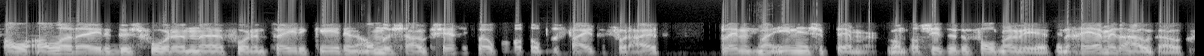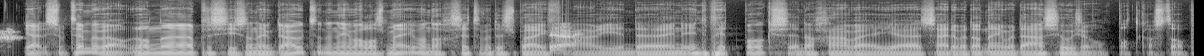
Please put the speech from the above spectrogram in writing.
al, alle reden dus voor een, voor een tweede keer. En anders zou ik zeggen, ik loop er wat op de feiten vooruit. Plan het maar in in september. Want dan zitten we er volgens mij weer. En dan ga jij met de auto. Ja, september wel. Dan uh, precies. Dan neem ik de auto. Dan nemen we alles mee. Want dan zitten we dus bij ja. Ferrari in de, in de, in de pitbox. En dan gaan wij, uh, zeiden we, dan nemen we daar sowieso een podcast op.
